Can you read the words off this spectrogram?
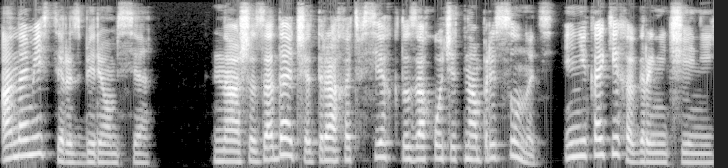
а на месте разберемся. Наша задача трахать всех, кто захочет нам присунуть, и никаких ограничений.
